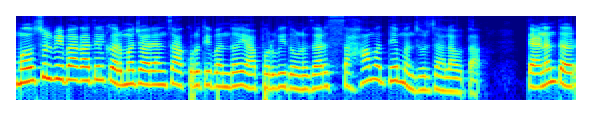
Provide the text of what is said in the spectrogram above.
महसूल विभागातील कर्मचाऱ्यांचा आकृतीबंध यापूर्वी दोन हजार सहामध्ये मंजूर झाला होता. त्यानंतर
